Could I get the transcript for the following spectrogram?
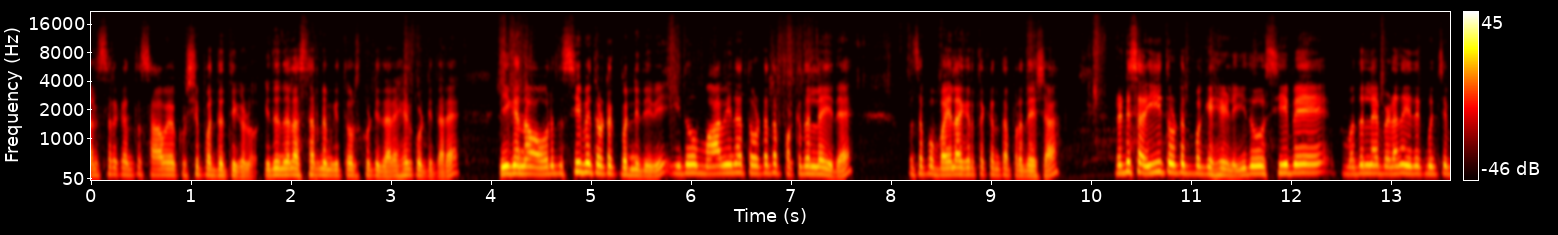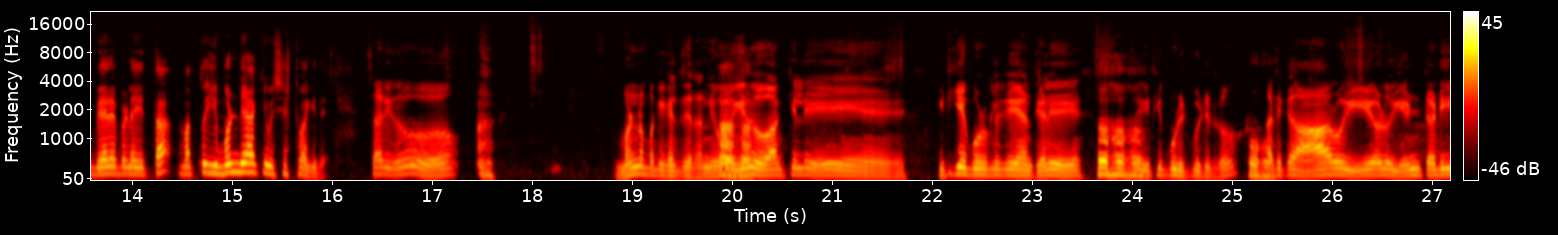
ಅನುಸರಿಕಂಥ ಸಾವಯವ ಕೃಷಿ ಪದ್ಧತಿಗಳು. ಇದನ್ನೆಲ್ಲ ಸರ್ ನಮಗೆ ತೋರಿಸ್ಕೊಟ್ಟಿದ್ದಾರೆ ಹೇಳ್ಕೊಟ್ಟಿದ್ದಾರೆ. ಈಗ ನಾವು ಅವರದ್ದು ಸೀಬೆ ತೋಟಕ್ಕೆ ಬಂದಿದ್ದೀವಿ. ಇದು ಮಾವಿನ ತೋಟದ ಪಕ್ಕದಲ್ಲೇ ಇದೆ. ಒಂದು ಸ್ವಲ್ಪ ಬಯಲಾಗಿರ್ತಕ್ಕಂಥ ಪ್ರದೇಶ. ರೆಡ್ಡಿ ಸರ್ ಈ ತೋಟದ ಬಗ್ಗೆ ಹೇಳಿ. ಇದು ಸೀಬೆ ಮೊದಲನೇ ಬೆಳೆನ ಇದಕ್ಕೆ ಮುಂಚೆ ಬೇರೆ ಬೆಳೆ ಇತ್ತ ಮತ್ತು ಈ ಮಣ್ಣು ಯಾಕೆ ವಿಶಿಷ್ಟವಾಗಿದೆ? ಸರ್ ಇದು ಮಣ್ಣು ಬಗ್ಗೆ ಹೇಳ್ತಿದ್ದೀರಾ ನೀವು? ಇದು ಆಕ್ಚುಲಿ ಇಟ್ಟಿಗೆ ಗೂಡುಗಳಿಗೆ ಅಂತೇಳಿ ಇಟ್ಟಿಗೆ ಗೂಡು ಇಟ್ಬಿಟ್ಟಿದ್ರು. ಅದಕ್ಕೆ ಆರು ಏಳು ಎಂಟು ಅಡಿ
